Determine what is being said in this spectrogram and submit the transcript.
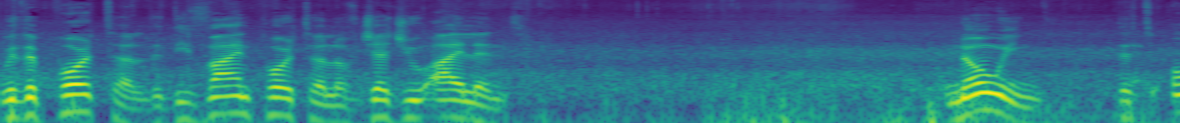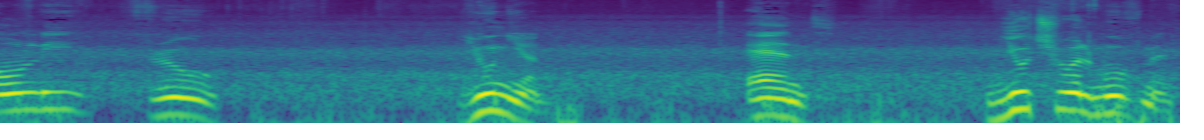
with the portal, the divine portal of Jeju Island, knowing that only through union and mutual movement,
